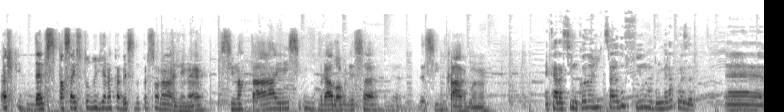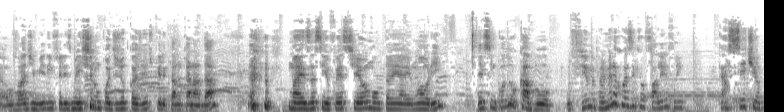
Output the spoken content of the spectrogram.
Acho que deve se passar isso todo dia na cabeça do personagem, né? Se matar e se livrar logo dessa, desse encargo, né? É, cara, assim, quando a gente saiu do filme, a primeira coisa, é, o Vladimir, infelizmente, não pôde ir junto com a gente, porque ele tá no Canadá. Mas, assim, eu fui assistir eu, Montanha e o Mauri. E, assim, quando acabou o filme, a primeira coisa que eu falei, eu falei, cacete, eu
